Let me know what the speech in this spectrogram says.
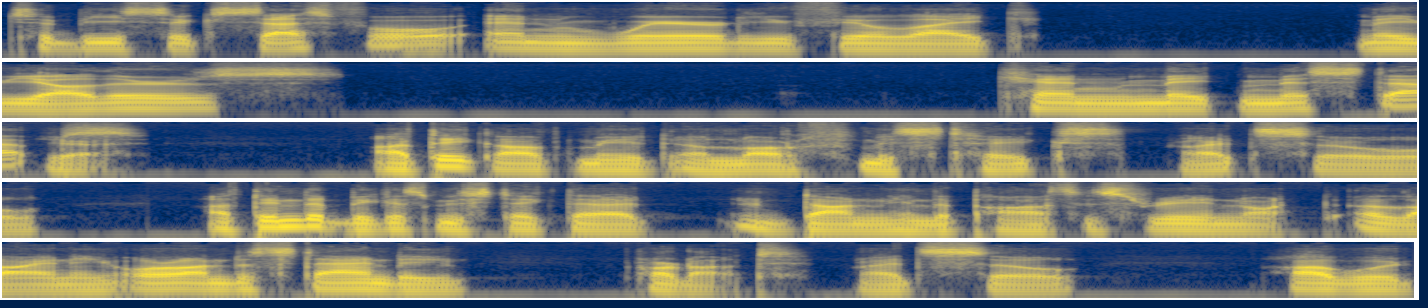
to be successful and where do you feel like maybe others can make missteps? Yeah. I think I've made a lot of mistakes, right? So I think the biggest mistake that I've done in the past is really not aligning or understanding product, right? So I would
